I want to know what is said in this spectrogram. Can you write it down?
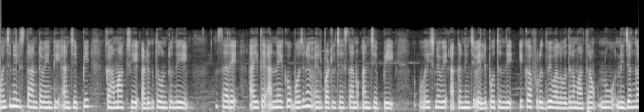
మంచినీళ్ళు ఇస్తా అంటావేంటి అని చెప్పి కామాక్షి అడుగుతూ ఉంటుంది. సరే అయితే అన్నయ్యకు భోజనం ఏర్పాట్లు చేస్తాను అని చెప్పి వైష్ణవి అక్కడి నుంచి వెళ్ళిపోతుంది. ఇక పృథ్వీ వాళ్ళ వదిన మాత్రం నువ్వు నిజంగా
